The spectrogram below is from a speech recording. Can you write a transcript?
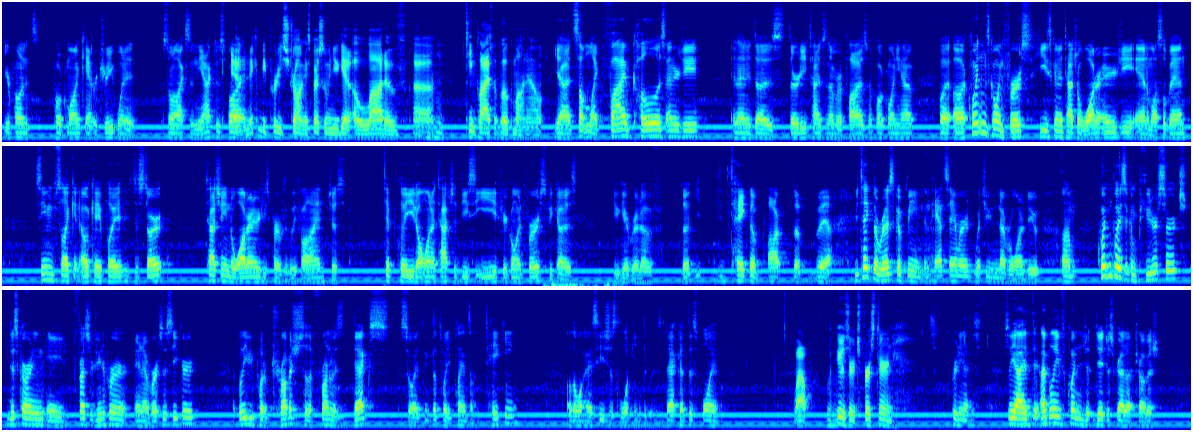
your opponent's Pokemon can't retreat when it Snorlax is in the active spot. Yeah, and it can be pretty strong, especially when you get a lot of uh, Mhm. Team Plasma Pokemon out. Yeah, it's something like five colorless energy, and then it does 30 times the number of plasma Pokemon you have. But uh, Quentin's going first. He's going to attach a water energy and a muscle band. Seems like an okay play to start. Attaching the water energy is perfectly fine. Just typically you don't want to attach the DCE if you're going first because you get rid of the you, take the uh, the yeah you take the risk of being enhanced hammered, which you never want to do. Um, Quentin plays a computer search, discarding a Professor Juniper and a Versus Seeker. I believe he put a Trubbish to the front of his decks, so I think that's what he plans on taking. Otherwise, he's just looking through his deck at this point. Wow. Mhm. Computer search first turn. Pretty nice. So yeah, I, d- I believe Quentin j- did just grab that Trubbish.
